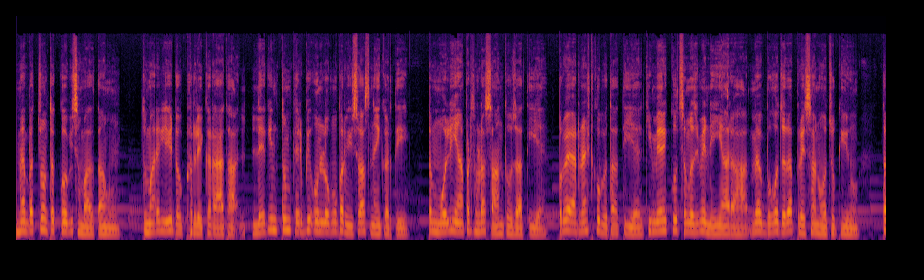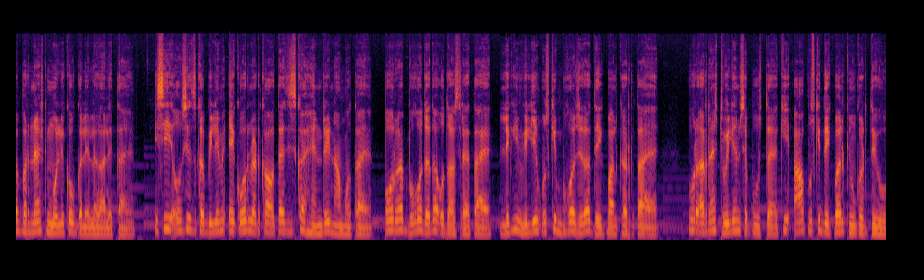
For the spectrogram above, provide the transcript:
मैं बच्चों तक को भी संभालता हूँ। तुम्हारे लिए डॉक्टर लेकर आया था, लेकिन तुम फिर भी उन लोगों पर विश्वास नहीं करती। तब मोली यहाँ पर थोड़ा शांत हो जाती है और वह अर्नेस्ट को बताती है कि मेरे कुछ समझ में नहीं आ रहा, मैं बहुत ज़्यादा परेशान हो चुकी हूँ। तब अर्नेस्ट मोली को गले लगा लेता है। इसी ओसिस कबीले में एक और लड़का होता है जिसका हेनरी नाम होता है, और वह बहुत ज़्यादा उदास रहता है, लेकिन विलियम उसकी बहुत ज़्यादा देखभाल करता है। और अर्नेस्ट विलियम से पूछता है कि आप उसकी देखभाल क्यों करते हो?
